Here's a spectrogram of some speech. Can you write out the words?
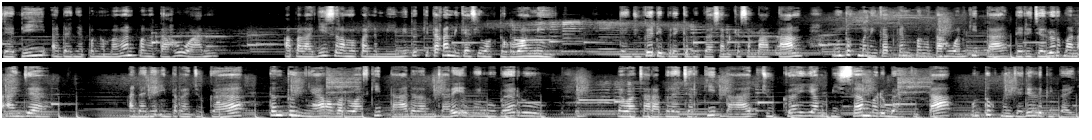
Jadi adanya pengembangan pengetahuan, apalagi selama pandemi ini tuh kita kan dikasih waktu luang nih, dan juga diberi kebebasan kesempatan untuk meningkatkan pengetahuan kita dari jalur mana aja. Adanya internet juga tentunya memperluas kita dalam mencari ilmu-ilmu baru. Lewat cara belajar kita juga yang bisa merubah kita untuk menjadi lebih baik.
